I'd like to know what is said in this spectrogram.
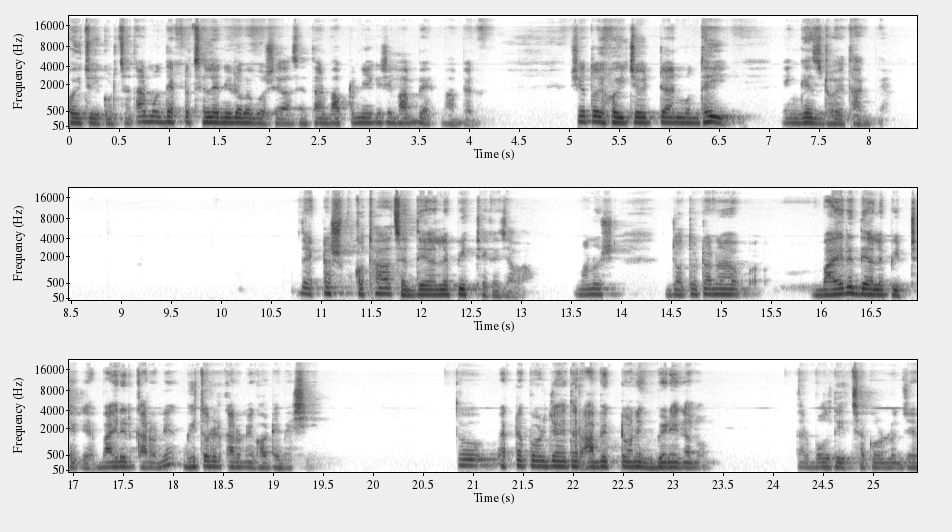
হইচই করছে। তার মধ্যে একটা ছেলে নীরবে বসে আছে, তার ভাবটা নিয়ে কি সে ভাববে? ভাববে না। সে তো হইচইটার মধ্যেই এঙ্গেজড হয়ে থাকবে। একটা কথা আছে, দেয়ালে পিঠ থেকে যাওয়া। মানুষ যতটা না বাইরের দেয়ালে পিঠ থেকে বাইরের কারণে, ভিতরের কারণে ঘটে বেশি। তো একটা পর্যায়ে তার আবেগটা অনেক বেড়ে গেল। তার বলতে ইচ্ছা করল যে,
